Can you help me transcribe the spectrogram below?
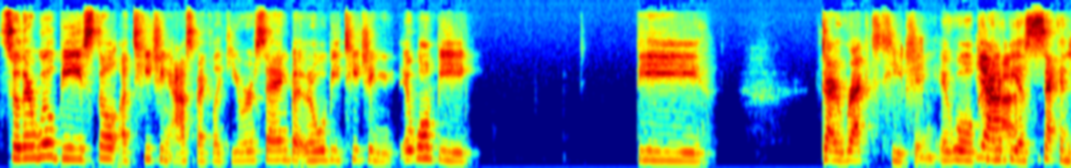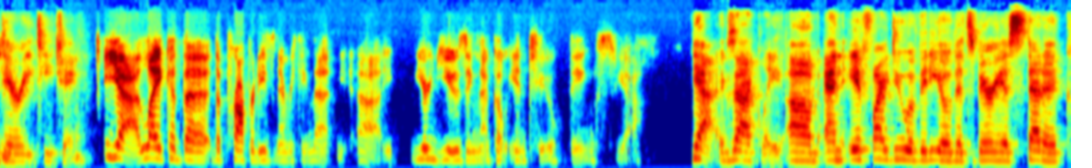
so there will be still a teaching aspect, like you were saying, but it will be teaching, it won't be the direct teaching. It will yeah. kind of be a secondary teaching. Yeah like the the properties and everything that uh, you're using that go into things. Yeah. Yeah exactly. Um, and if i do a video that's very aesthetic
